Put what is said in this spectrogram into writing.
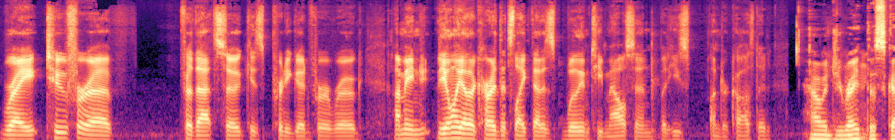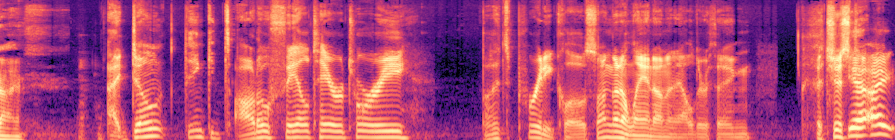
right two for a for that soak is pretty good for a rogue. I mean, the only other card that's like that is William T. Maleson, but he's undercosted. How would you rate this guy? I don't think it's auto fail territory, but it's pretty close. So I'm gonna land on an elder thing. It's just Yeah, I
